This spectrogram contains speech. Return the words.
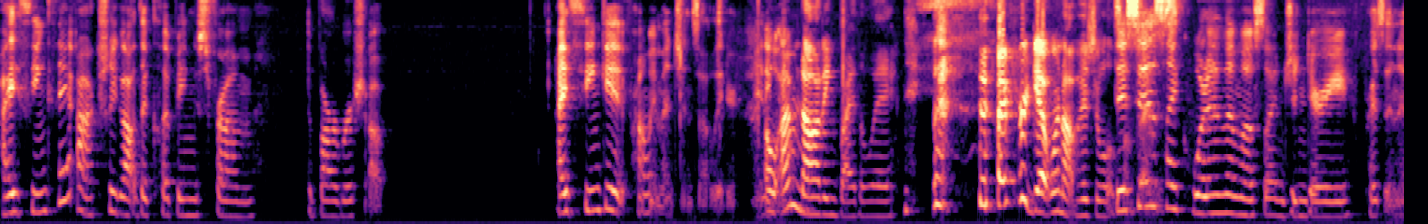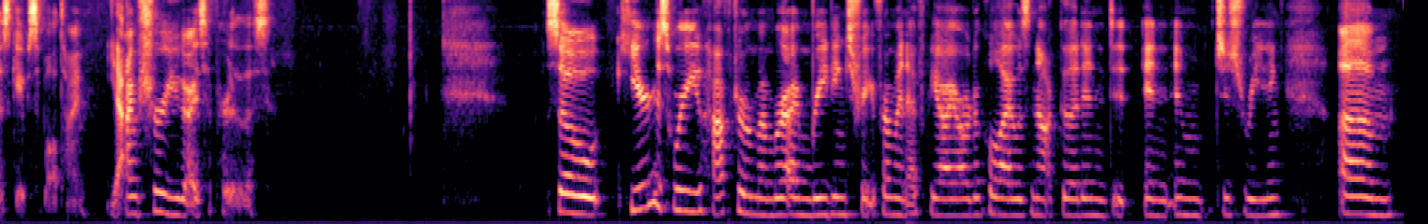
I think they actually got the clippings from the barber shop. I think it probably mentions that later. Oh, I'm nodding, by the way. I forget we're not visual. this is like one of the most legendary prison escapes of all time. yeah. I'm sure you guys have heard of this. So here is where you have to remember I'm reading straight from an FBI article. I was not good in in, in just reading. Um,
